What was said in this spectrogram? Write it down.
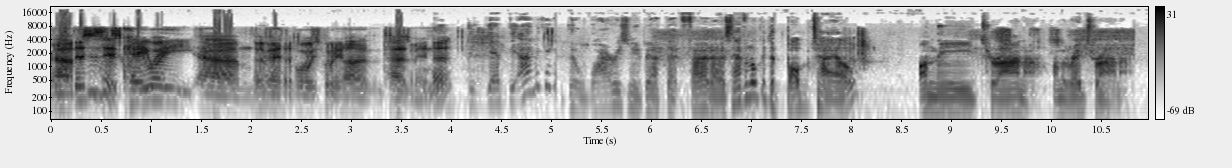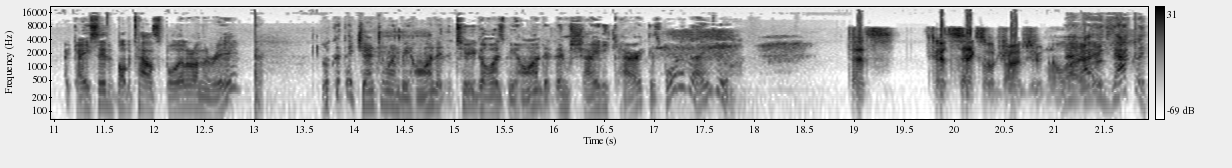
Uh, this is this Kiwi um, event the boys put in over in Tasman, isn't it? Yeah, the only thing that worries me about that photo is have a look at the bobtail on the Torana, on the red Torana. Okay, you see the bobtail spoiler on the rear? Look at the gentleman behind it, the two guys behind it, them shady characters. What are they doing? That's it's got sex or drugs written all No, over it. exactly.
